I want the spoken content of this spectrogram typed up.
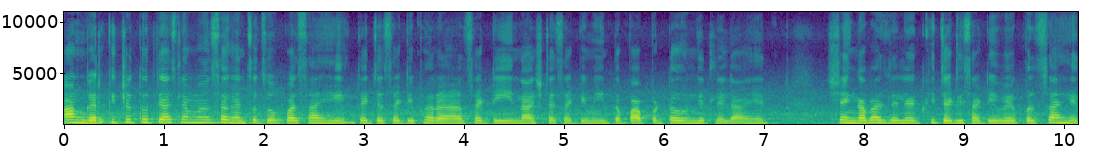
अंगारकी चतुर्थी असल्यामुळे सगळ्यांचाच उपवास आहे. त्याच्यासाठी फराळासाठी नाश्त्यासाठी मी इथं पापड तळून घेतलेलं आहेत. शेंगा भाजलेल्या आहेत खिचडीसाठी वेपर्स आहेत.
